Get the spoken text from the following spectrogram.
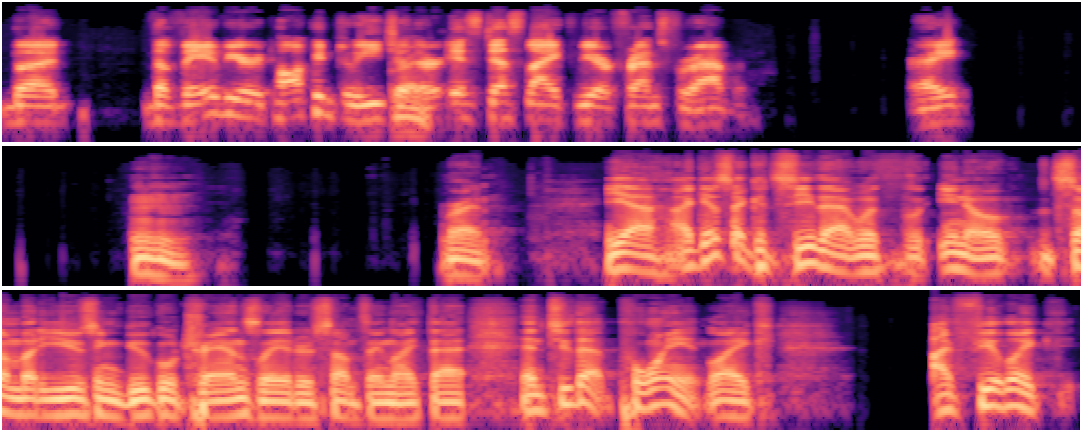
but the way we are talking to each right. other is just like we are friends forever right mm-hmm. right yeah, I guess I could see that with you know somebody using Google Translate or something like that. And to that point, like I feel like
